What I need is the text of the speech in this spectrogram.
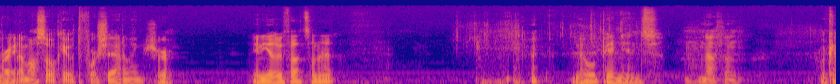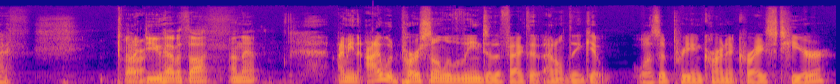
Right. But I'm also okay with the foreshadowing. sure. Any other thoughts on that? no opinions. Nothing. Okay. Uh, do you have a thought on that? I mean, I would personally lean to the fact that I don't think it was a pre-incarnate Christ here.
